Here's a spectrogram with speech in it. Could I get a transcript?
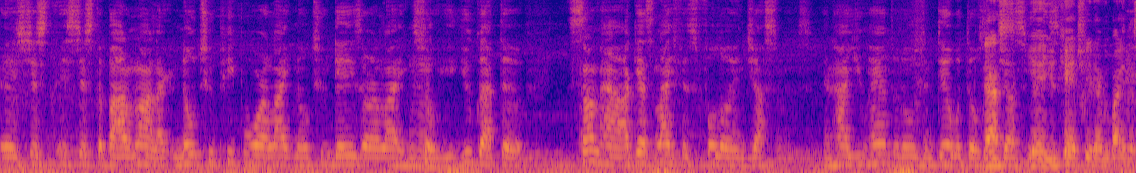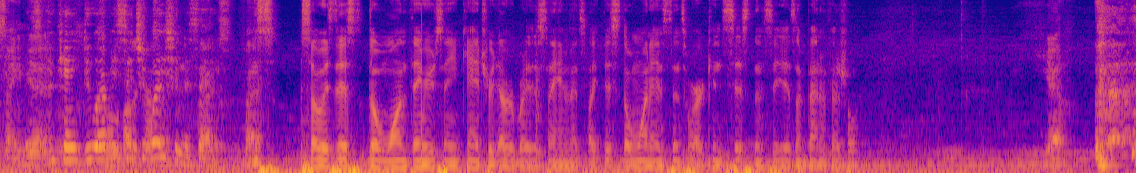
It's just it's just the bottom line. Like no two people are alike. No two days are alike. So Mm-hmm. you, you got to somehow. I guess life is full of adjustments, and how you handle those and deal with those That's adjustments. yeah. You can't treat everybody the same. It's- Yeah, you can't do every situation the same. Facts, facts. So is this the one thing where you're saying you can't treat everybody the same? It's like this is the one instance where consistency isn't beneficial. Yeah. 'Cause, I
